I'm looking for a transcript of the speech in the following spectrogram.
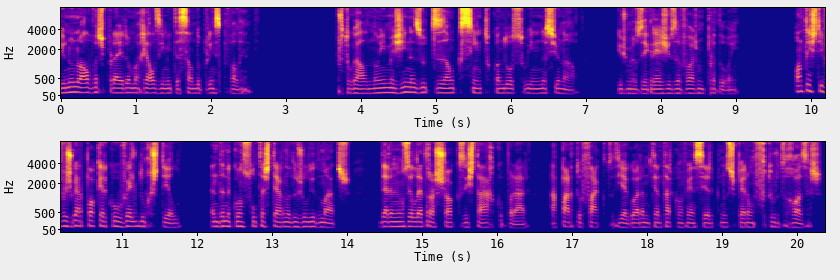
e o Nuno Álvares Pereira uma real imitação do Príncipe Valente. Portugal, não imaginas o tesão que sinto quando ouço o hino nacional, e os meus egrégios avós me perdoem. Ontem estive a jogar póquer com o velho do Restelo, anda na consulta externa do Júlio de Matos, deram-lhe uns eletrochoques e está a recuperar à parte do facto de agora me tentar convencer que nos espera um futuro de rosas.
